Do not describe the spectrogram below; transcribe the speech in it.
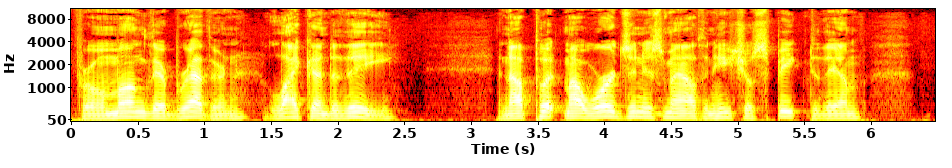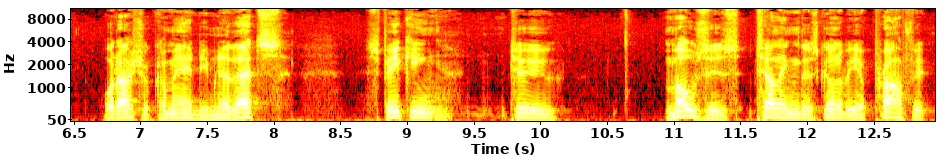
from among their brethren, like unto thee, and I'll put my words in his mouth, and he shall speak to them what I shall command him. Now that's speaking to Moses, telling there's going to be a prophet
